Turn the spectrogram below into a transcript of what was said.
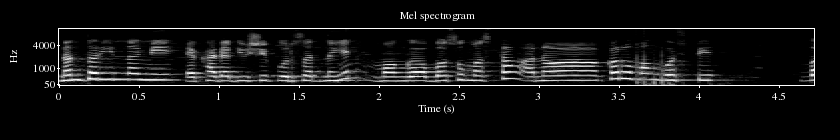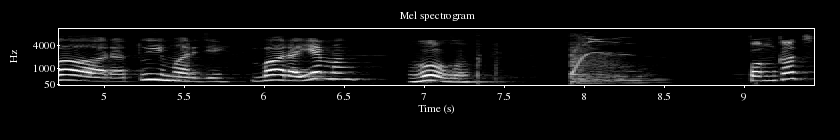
नंतर येईन ना मी एखाद्या दिवशी पुरसत नाही मग बसू मस्त आणि करू मग गोष्टी. बरं तुही मर्जी. बरं ये मग. हो हो. पंकज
